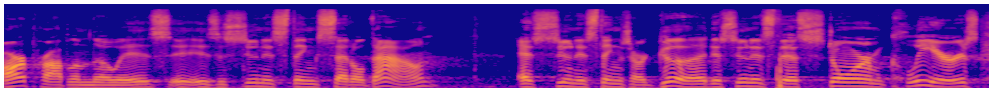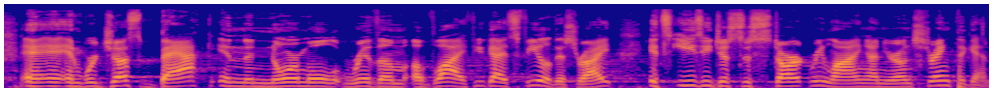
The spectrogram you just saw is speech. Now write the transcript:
Our problem, though, is, is as soon as things settle down, as soon as things are good, as soon as the storm clears, and, we're just back in the normal rhythm of life. You guys feel this, right? It's easy just to start relying on your own strength again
